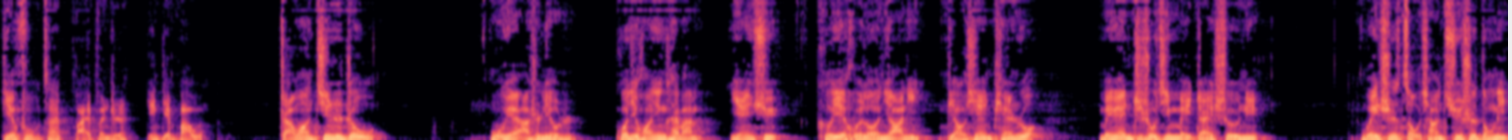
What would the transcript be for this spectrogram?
跌幅在百分之零点八五。展望今日周五，五月二十六日，国际黄金开盘延续隔夜回落压力。表现偏弱，美元指数及美债收益率维持走强趋势，动力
